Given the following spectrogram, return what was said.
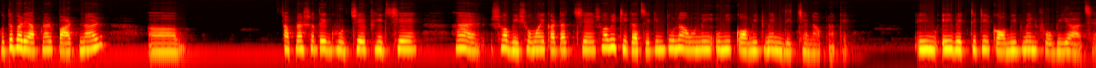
হতে পারে আপনার পার্টনার আপনার সাথে ঘুরছে, ফিরছে হ্যাঁ সবই, সময় কাটাচ্ছে, সবই ঠিক আছে, কিন্তু না, উনি উনি কমিটমেন্ট দিচ্ছে না আপনাকে। এই এই ব্যক্তিটির কমিটমেন্ট ফোবিয়া আছে।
